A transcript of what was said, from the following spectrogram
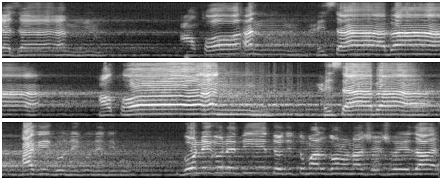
জাজাম আতাআন হিসাবা আতাআন হিসাবা আগে গনে গনে দিব। গনে গনে দিয়ে যদি তোমার গণনা শেষ হয়ে যায়,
